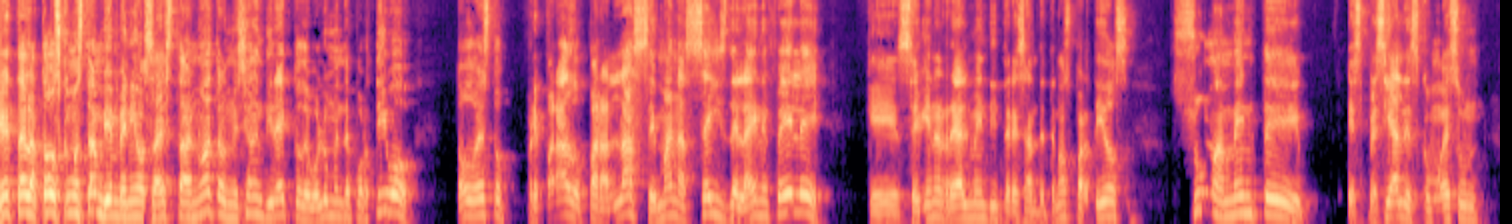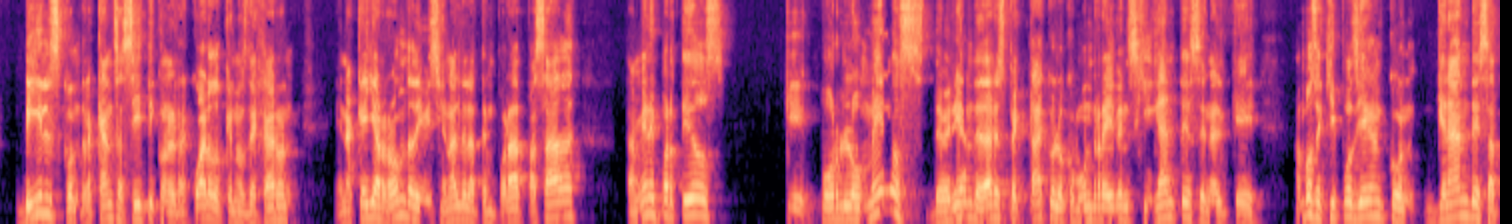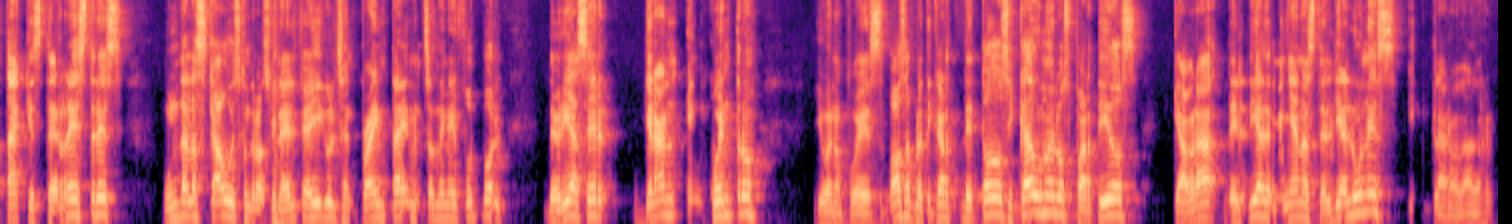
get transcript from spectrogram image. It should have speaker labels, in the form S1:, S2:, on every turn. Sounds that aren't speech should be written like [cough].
S1: ¿Qué tal a todos? ¿Cómo están? Bienvenidos a esta nueva transmisión en directo de Volumen Deportivo. Todo esto preparado para la semana 6 de la NFL, que se viene realmente interesante. Tenemos partidos sumamente especiales, como es un Bills contra Kansas City, con el recuerdo que nos dejaron en aquella ronda divisional de la temporada pasada. También hay partidos que por lo menos deberían de dar espectáculo, como un Ravens gigantes en el que ambos equipos llegan con grandes ataques terrestres. Un Dallas Cowboys contra los Philadelphia Eagles en prime time en Sunday Night Football debería ser gran encuentro. Y bueno, pues vamos a platicar de todos y cada uno de los partidos que habrá del día de mañana hasta el día lunes. Y claro, dar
